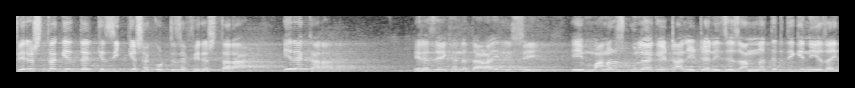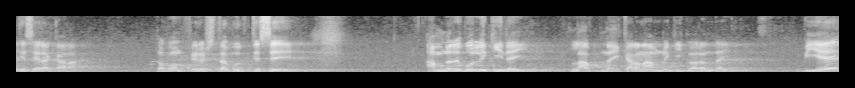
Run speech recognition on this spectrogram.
ফেরেস্তাদেরকে জিজ্ঞাসা করতেছে ফেরেস্তারা এরা কারা? এরা যে এখানে দাঁড়াই রয়েছে, এই মানুষগুলোকে টানি টানি যে জান্নাতের দিকে নিয়ে যাইতেছে, এরা কারা? তখন ফেরেস্তা বলতেছে আপনারা বলে কি নাই? লাভ নাই। কারণ আপনি কি করেন নাই? বিয়ে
